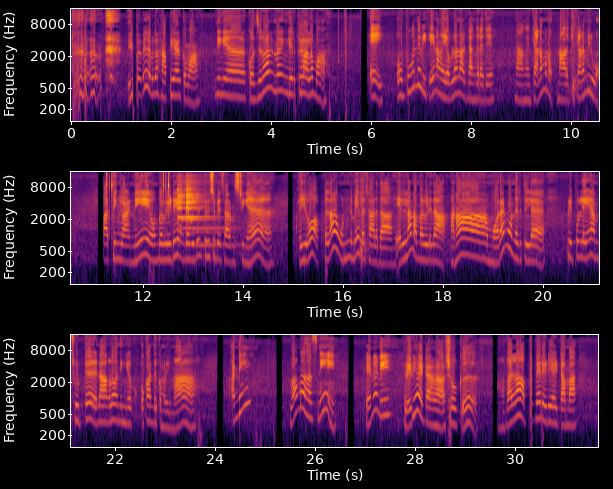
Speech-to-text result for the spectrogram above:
இப்பவே எவ்வளோ ஹாப்பியாக இருக்குமா? நீங்கள் கொஞ்ச நாள் இன்னும் இங்கே இருக்கலாம்லம்மா. ஏய் உன் புகுந்த வீட்லயே நாங்கள் எவ்வளோ நாள் தங்குறது? நாங்கள் கிளம்பணும் நாளைக்கு கிளம்பிடுவோம். பார்த்தீங்களா அண்ணி? உங்கள் வீடு எங்கள் வீடு பிரித்து பேச ஆரம்பிச்சிட்டிங்க. ஐயோ அப்பதான் ஒன்றுமே இல்லை சாரதா. எல்லாம் நம்ம வீடு தான் ஆனால் முரண் ஒன்று இருக்குல்ல இப்படி பிள்ளையும் அமுச்சு விட்டு நாங்களும் வந்து இங்கே உட்காந்துருக்க முடியுமா? அண்ணி? வாமா ஹஸ்னி. என்ன நீ ரெடி ஆயிட்டானா அசோக்கு? அவெல்லாம் அப்பவே ரெடி ஆயிட்டாமா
